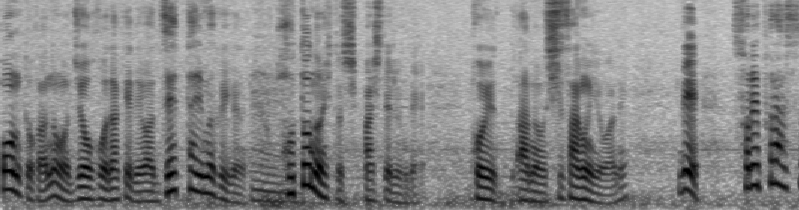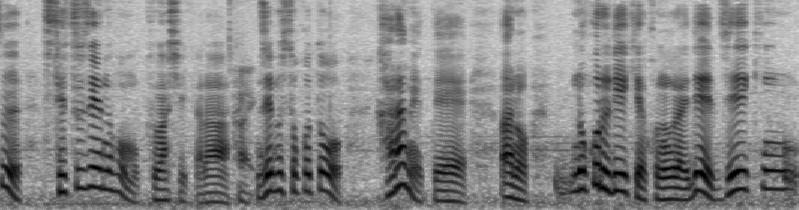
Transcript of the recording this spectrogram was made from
本とかの情報だけでは絶対うまくいかない、うん。ほとんどの人失敗してるんで。こういうあの資産運用はね。でそれプラス節税の方も詳しいから、はい。全部そこと絡めてあの残る利益はこのぐらいで税金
